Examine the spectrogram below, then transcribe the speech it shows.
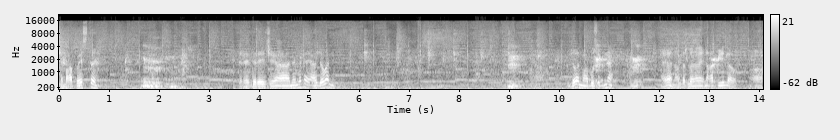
Siya makapwesto eh. Dire-diretso yung ano nila eh, agawan eh. Doon, mga busog na. Ayun, oh, tatlo na rin nakapilaw. Oh.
